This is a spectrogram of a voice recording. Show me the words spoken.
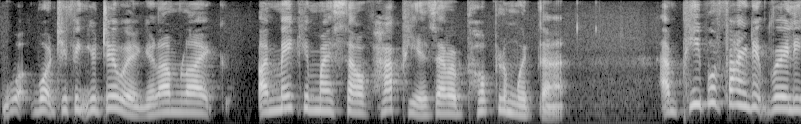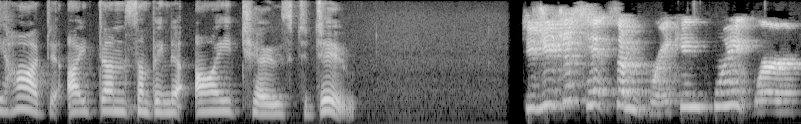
what, what do you think you're doing? And I'm like, I'm making myself happy. Is there a problem with that? And people found it really hard that I'd done something that I chose to do. Did you just hit some breaking point where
